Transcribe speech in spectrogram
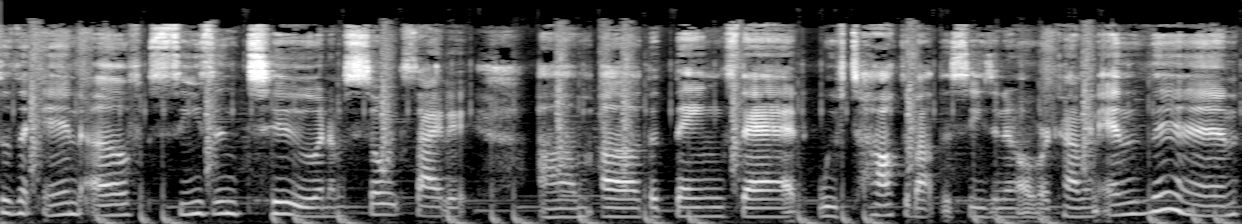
to the end of season two. And I'm so excited um, of the things that we've talked about this season and overcoming. And then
